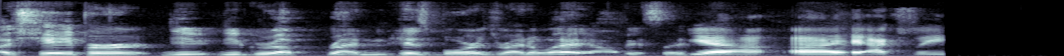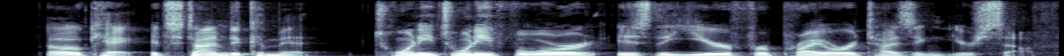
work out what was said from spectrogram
a shaper, you, you grew up riding his boards right away. Obviously. Yeah, I actually Okay, it's time to commit. 2024 is the year for prioritizing yourself.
